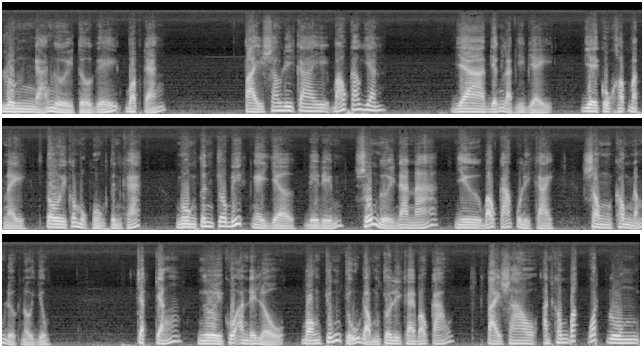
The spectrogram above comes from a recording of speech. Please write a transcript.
Luân ngã người tựa ghế bóp trán. Tại sao Ly Cai báo cáo danh? Và vẫn làm như vậy. Về cuộc họp mặt này, tôi có một nguồn tin khác. Nguồn tin cho biết ngày giờ, địa điểm, số người na ná như báo cáo của Ly Cai, song không nắm được nội dung. Chắc chắn người của anh để lộ, bọn chúng chủ động cho Ly Cai báo cáo. Tại sao anh không bắt quách luôn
